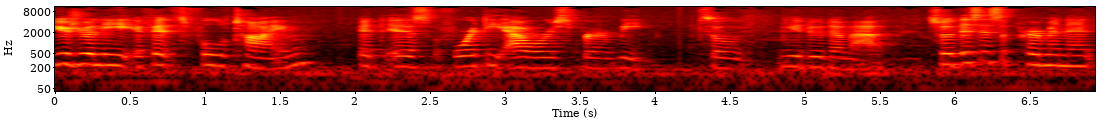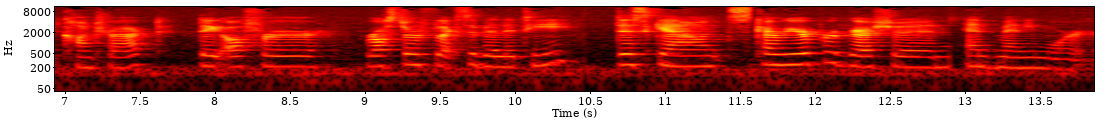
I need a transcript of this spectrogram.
Usually, if it's full-time, it is 40 hours per week. So you do the math. So this is a permanent contract. They offer roster flexibility, discounts, career progression, and many more.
